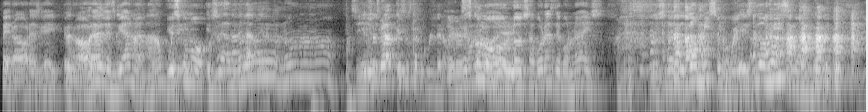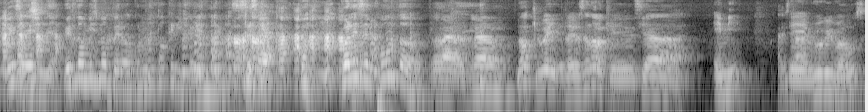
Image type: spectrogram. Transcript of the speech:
pero ahora es gay, pero, Pero ahora, ahora es lesbiana? Ajá, y es como, o sea, no, no, no, no. Sí, Eso está, eso está culero. Es como de- los sabores de Bonais. O sea, es lo mismo, es lo mismo, güey. Es, es- es lo mismo, pero con un toque diferente. O sea, ¿cu- ¿cuál es el punto? Claro, claro. No, que güey, regresando a lo que decía Emi Ahí de. Ruby Rose,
